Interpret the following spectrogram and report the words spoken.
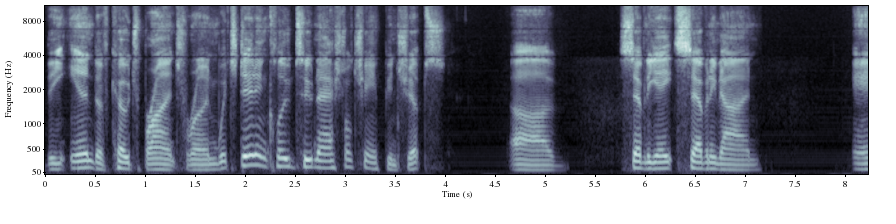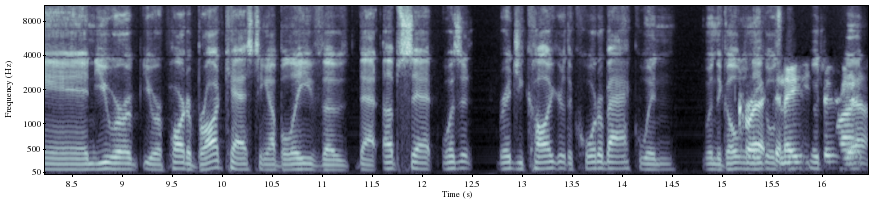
the end of Coach Bryant's run, which did include two national championships, uh, 78, 79. And you were you were part of broadcasting, I believe. Though that upset wasn't Reggie Collier, the quarterback, when when the Golden Correct, Eagles in 82, yeah.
